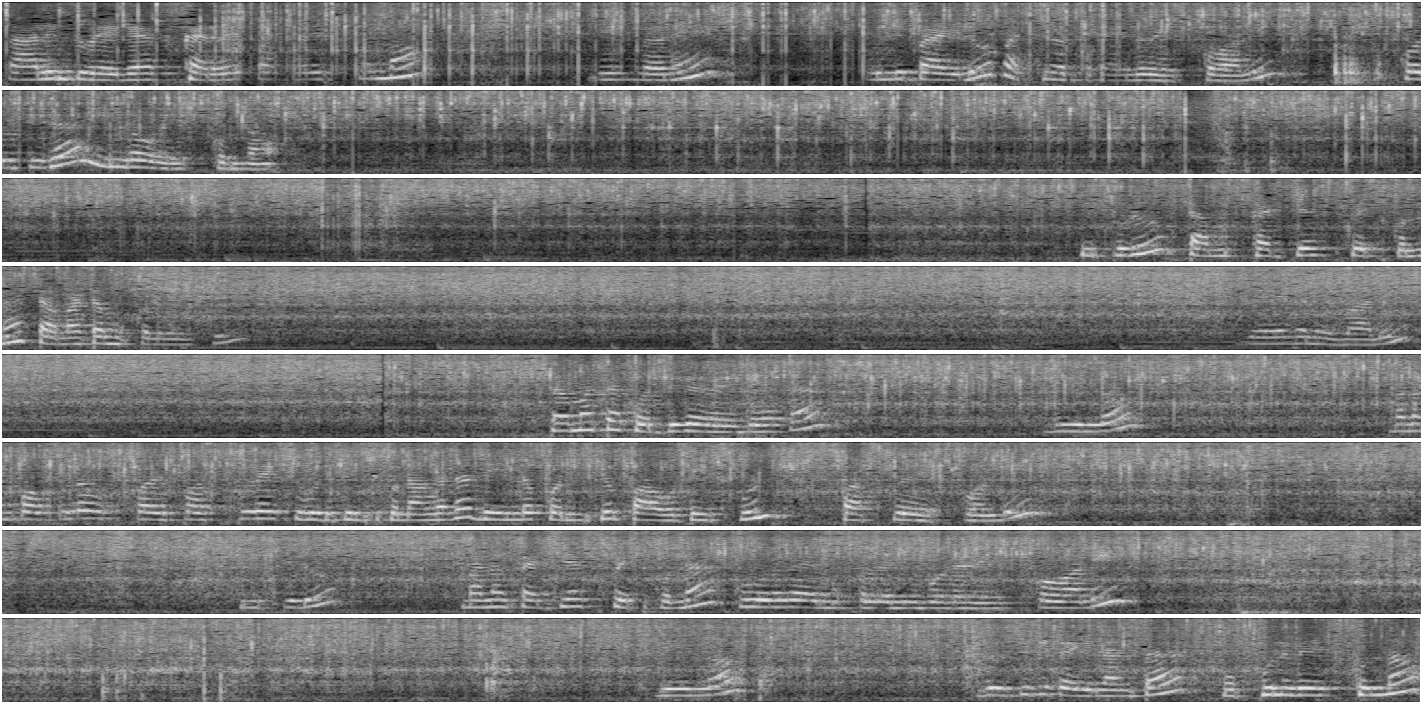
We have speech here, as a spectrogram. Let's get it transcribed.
తాలింపు వేగాక కరివేపాకు వేసుకుందాం. దీనిలోనే ఉల్లిపాయలు పచ్చిమిరపకాయలు వేసుకోవాలి. కొద్దిగా ఇంగో వేసుకుందాం. ఇప్పుడు టమ కట్ చేసి పెట్టుకున్న టమాటా ముక్కలు వేసి వేగనివ్వాలి. టమాటా కొద్దిగా వేగాక దీనిలో మనం పప్పులో పసుపు వేసి ఉడికించుకున్నాం కదా దీనిలో కొంచెం పావు టీ స్పూన్ పసుపు వేసుకోండి. ఇప్పుడు మనం కట్ చేసి పెట్టుకున్న కూరగాయ ముక్కలన్నీ కూడా వేసుకోవాలి. దీనిలో రుచికి తగినంత ఉప్పును వేసుకుందాం.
